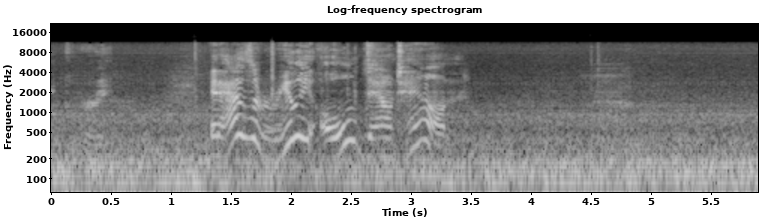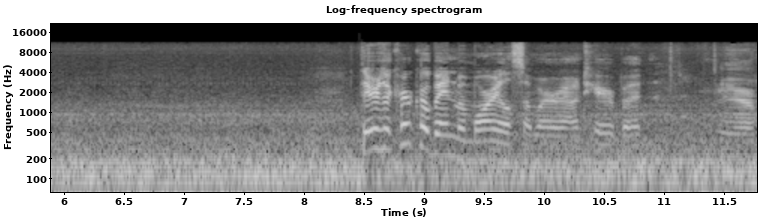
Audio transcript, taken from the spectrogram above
look great. It has a really old downtown. There's a Kurt Cobain memorial somewhere around here, but Yeah.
